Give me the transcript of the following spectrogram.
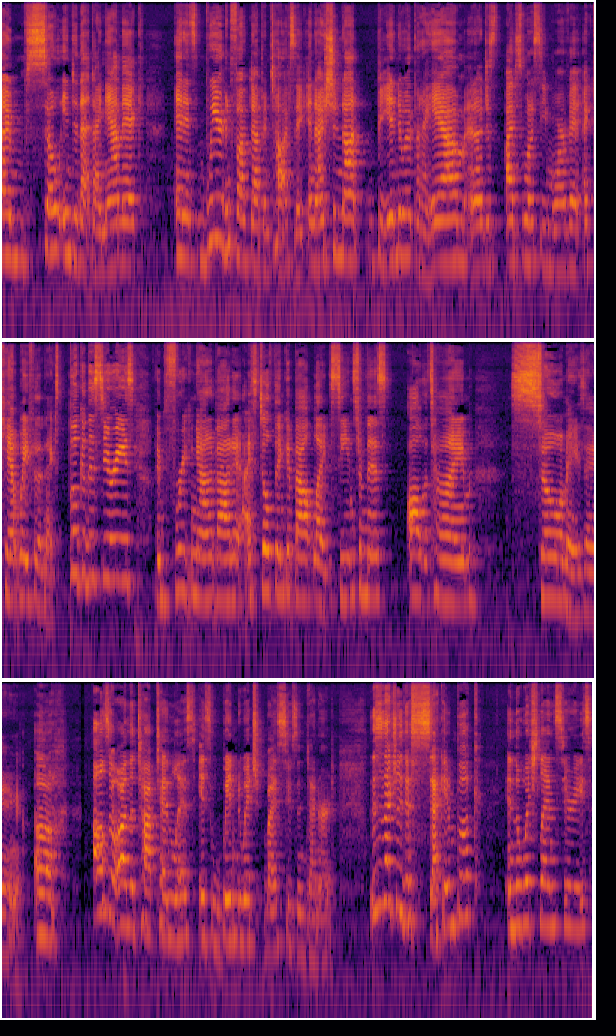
I'm so into that dynamic and it's weird and fucked up and toxic and I should not be into it but I am and I just I just want to see more of it. I can't wait for the next book of the series. I'm freaking out about it. I still think about like scenes from this all the time. So amazing. Ugh. Also on the top 10 list is Windwitch by Susan Dennard. This is actually the second book in the Witchland series.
